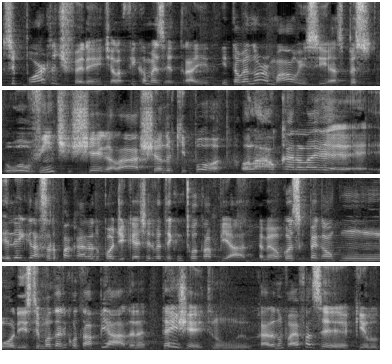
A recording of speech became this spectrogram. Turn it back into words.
se porta diferente, ela fica mais retraída. Então é normal isso. E as pessoas, o ouvinte chega lá achando que, porra, olá, o cara lá, é, é, ele é engraçado pra caralho no podcast, ele vai ter que me contar uma piada. É a mesma coisa que pegar um humorista e mandar ele contar uma piada, né? Tem jeito, não, o cara não vai fazer aquilo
